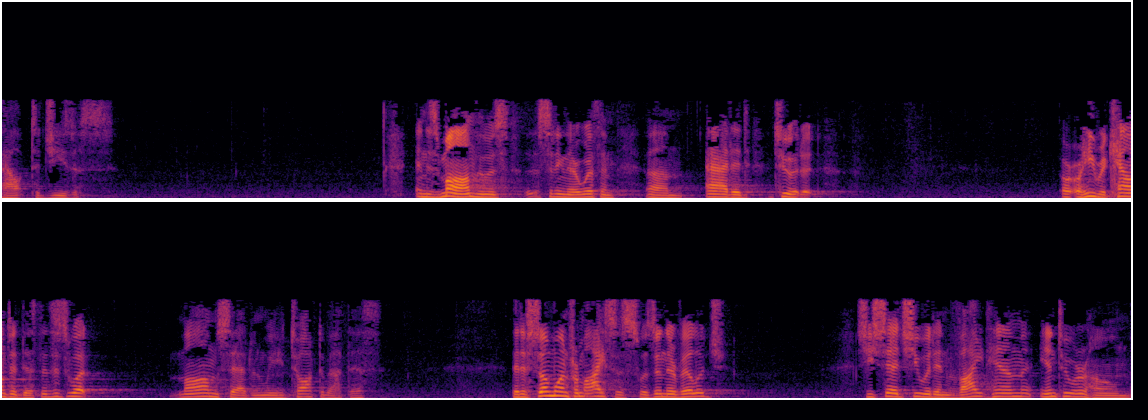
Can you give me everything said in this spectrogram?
out to Jesus. And his mom, who was sitting there with him, um, added to it, or, or he recounted this. This is what mom said when we talked about this that if someone from ISIS was in their village, she said she would invite him into her home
